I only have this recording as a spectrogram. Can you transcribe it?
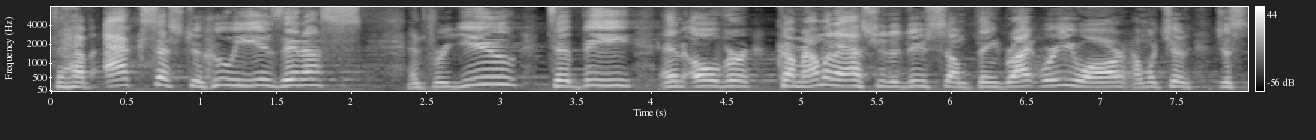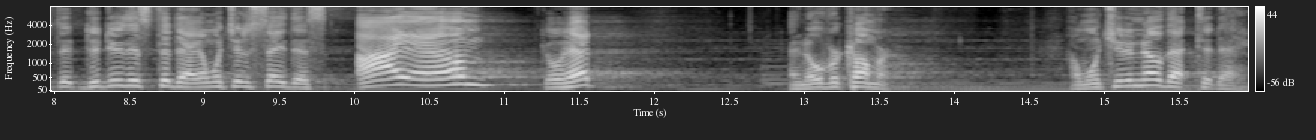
to have access to who He is in us and for you to be an overcomer. I'm going to ask you to do something right where you are. I want you to just to, to do this today. I want you to say this I am, go ahead, an overcomer. I want you to know that today.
